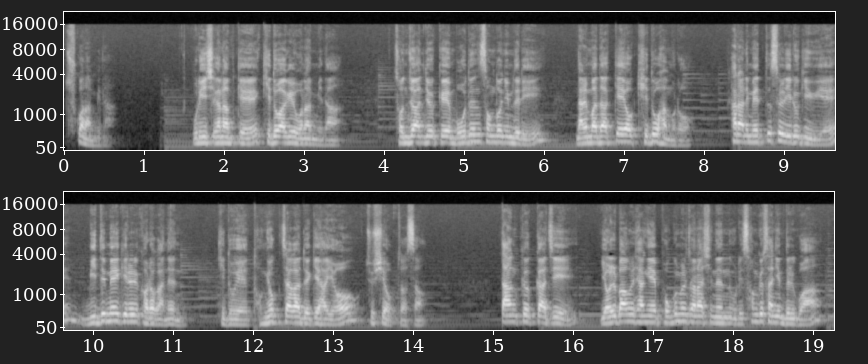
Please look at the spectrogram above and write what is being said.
축원합니다. 우리 이 시간 함께 기도하길 원합니다. 전주 안디옥교회 모든 성도님들이 날마다 깨어 기도함으로 하나님의 뜻을 이루기 위해 믿음의 길을 걸어가는 기도의 동역자가 되게 하여 주시옵소서. 땅 끝까지 열방을 향해 복음을 전하시는 우리 선교사님들과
